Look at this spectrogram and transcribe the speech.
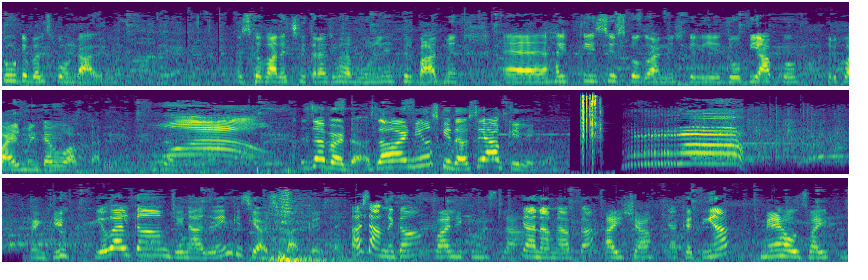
टू टेबल स्पून डाल दें। उसके बाद अच्छी तरह जो है भून लें। फिर बाद में हल्की सी उसको गार्निश के लिए जो भी आपको रिक्वायरमेंट है, वो आप कर लें। ज़बरदस्त। लाहौर न्यूज़ की तरफ़ से आपके लिए। थैंक यू यू वेलकम जी नाजरीन किसी और से बात करते हैं। अस्सलाम वालेकुम। वालेकुम अस्सलाम। क्या नाम है आपका? आयशा। क्या करती हैं आप? मैं हाउस वाइफ हूँ।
